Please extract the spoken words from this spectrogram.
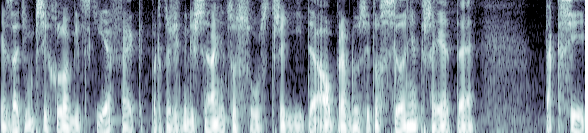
je zatím psychologický efekt, protože když se na něco soustředíte a opravdu si to silně přejete, tak si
